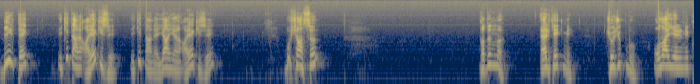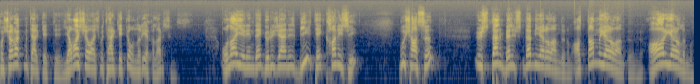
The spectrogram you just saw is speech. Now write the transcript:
bir tek iki tane ayak izi, iki tane yan yana ayak izi bu şahsın kadın mı, erkek mi, çocuk mu, olay yerini koşarak mı terk etti, yavaş yavaş mı terk etti onları yakalarsınız. Olay yerinde göreceğiniz bir tek kan izi bu şahsın üstten bel üstünden mi yaralandığını, mı, alttan mı yaralandığını, ağır yaralı mı,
